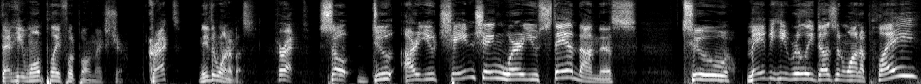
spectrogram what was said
that he won't play football next year. Correct? Neither one of us. Correct. So, do are you changing where you stand on this to No. maybe he really doesn't want to play,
